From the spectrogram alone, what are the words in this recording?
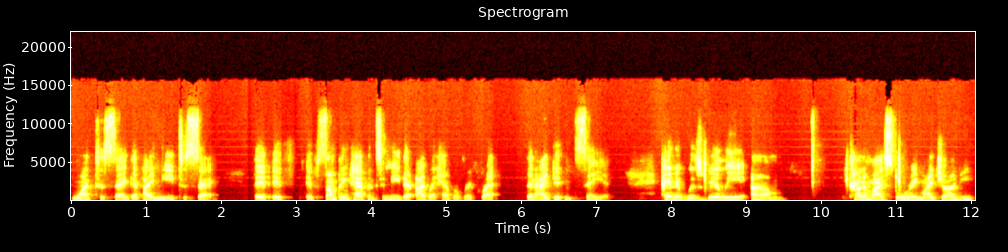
want to say, that I need to say, that if if something happened to me, that I would have a regret that I didn't say it. And it was really um, kind of my story, my journey,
